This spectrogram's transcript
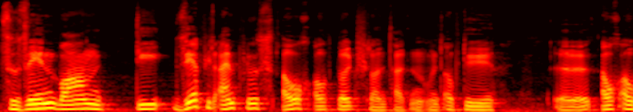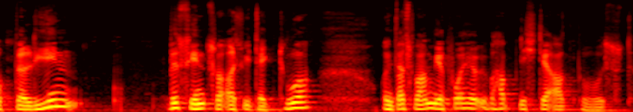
zu sehen waren, die sehr viel Einfluss auch auf Deutschland hatten und auf die, äh, auch auf Berlin bis hin zur Architektur. Und das war mir vorher überhaupt nicht derart bewusst.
